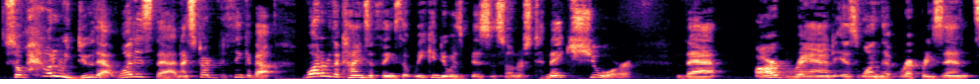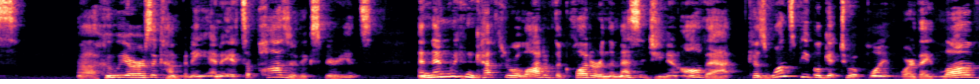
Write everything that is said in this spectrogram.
So, how do we do that? What is that? And I started to think about what are the kinds of things that we can do as business owners to make sure that our brand is one that represents uh, who we are as a company and it's a positive experience. And then we can cut through a lot of the clutter and the messaging and all that because once people get to a point where they love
